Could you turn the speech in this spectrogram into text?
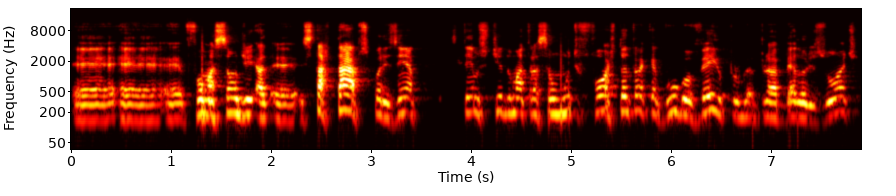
é, é, é formação de é, startups, por exemplo. Temos tido uma atração muito forte, tanto é que a Google veio para Belo Horizonte,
